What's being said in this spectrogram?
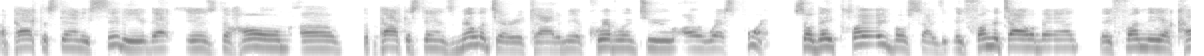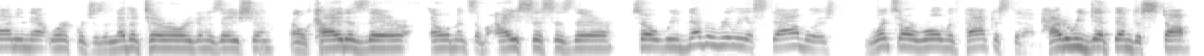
a Pakistani city that is the home of the Pakistan's military academy, equivalent to our West Point. So they play both sides. They fund the Taliban. They fund the Haqqani Network, which is another terror organization. Al Qaeda's there. Elements of ISIS is there. So we've never really established what's our role with Pakistan? How do we get them to stop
